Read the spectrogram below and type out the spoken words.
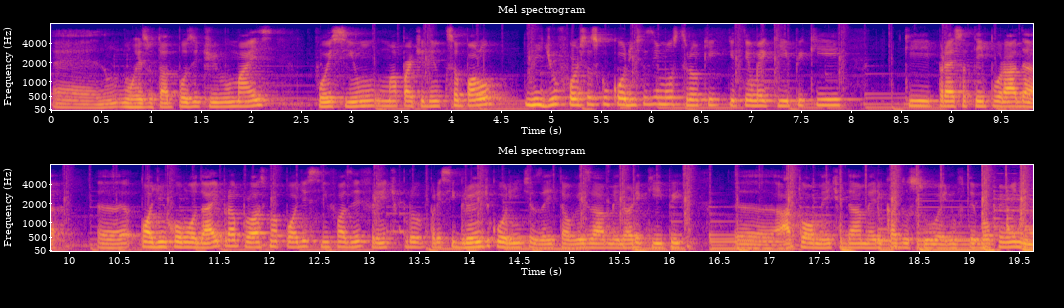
é, num, num, resultado positivo, mas foi sim um, uma partida em que São Paulo mediu forças com o Corinthians e mostrou que, que tem uma equipe que, que para essa temporada é, pode incomodar e para a próxima pode sim fazer frente para esse grande Corinthians aí, talvez a melhor equipe é, atualmente da América do Sul aí no futebol feminino.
